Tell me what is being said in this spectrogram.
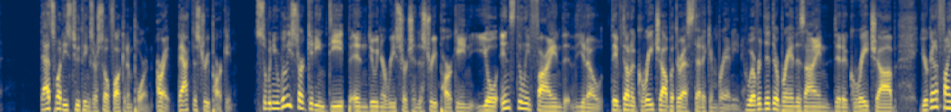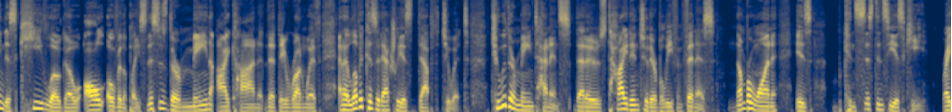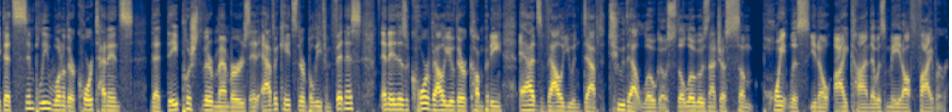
That's why these two things are so fucking important. All right, back to street parking. So when you really start getting deep and doing your research into street parking, you'll instantly find, you know, they've done a great job with their aesthetic and branding. Whoever did their brand design did a great job. You're going to find this key logo all over the place. This is their main icon that they run with, and I love it because it actually has depth to it. Two of their main tenants that is tied into their belief in fitness. Number one is consistency is key right? That's simply one of their core tenets that they push to their members. It advocates their belief in fitness, and it is a core value of their company, adds value and depth to that logo. So the logo is not just some pointless, you know, icon that was made off Fiverr.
